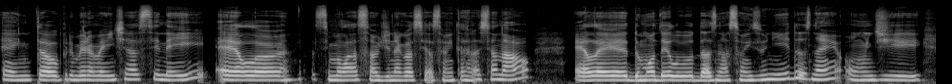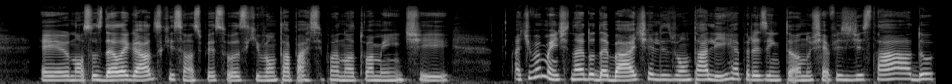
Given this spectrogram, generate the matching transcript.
É, então, primeiramente, a Cinei, ela, simulação de negociação internacional, ela é do modelo das Nações Unidas, né, onde é, nossos delegados, que são as pessoas que vão estar participando atualmente ativamente né, do debate, eles vão estar tá ali representando chefes de Estado,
